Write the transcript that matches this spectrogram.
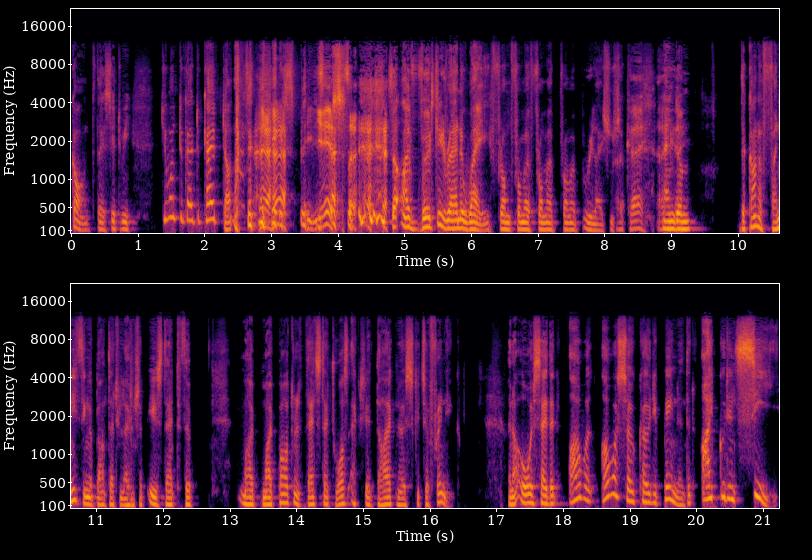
can't, they said to me, do you want to go to Cape Town? yes, please. Yes. so, so, I virtually ran away from from a from a from a relationship. Okay. okay. And um, the kind of funny thing about that relationship is that the my my partner at that stage was actually a diagnosed schizophrenic, and I always say that I was I was so codependent that I couldn't see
